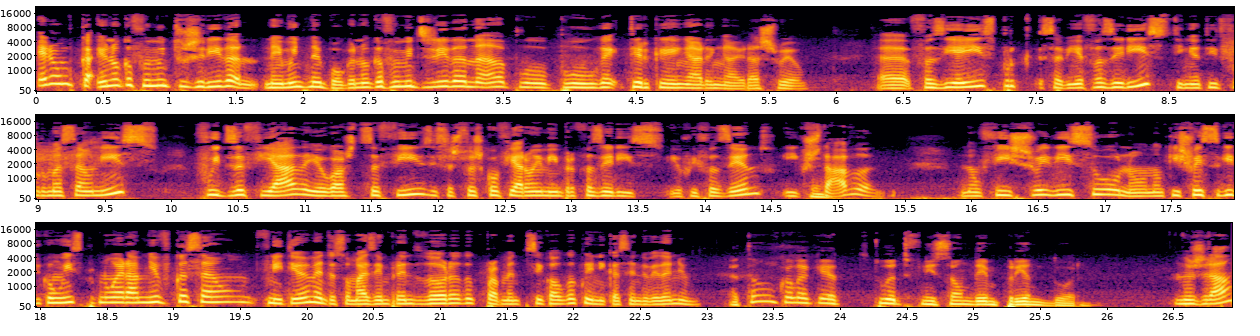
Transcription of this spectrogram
Era um bocado, eu nunca fui muito gerida, nem muito nem pouco, eu nunca fui muito gerida nada pelo, pelo ter que ganhar dinheiro, acho eu. Uh, fazia isso porque sabia fazer isso, tinha tido formação nisso, fui desafiada e eu gosto de desafios e se as pessoas confiaram em mim para fazer isso, eu fui fazendo e gostava. Sim. Não fiz foi disso, não, não quis foi seguir com isso porque não era a minha vocação, definitivamente. Eu sou mais empreendedora do que propriamente psicóloga clínica, sem dúvida nenhuma. Então qual é que é a tua definição de empreendedor? No geral?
